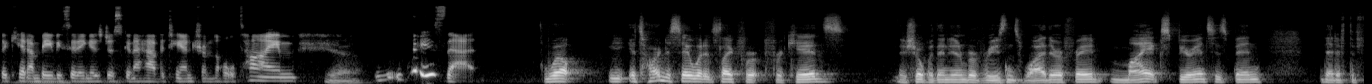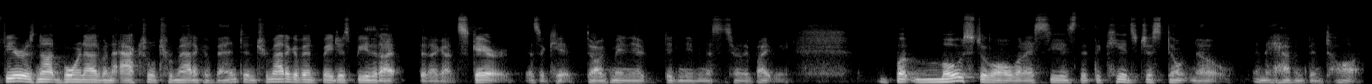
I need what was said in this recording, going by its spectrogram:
The kid I'm babysitting is just going to have a tantrum the whole time. yeah. What is that? Well, it's hard to say what it's like for, for kids. They show up with any number of reasons why they're afraid. My experience has been that if the fear is not born out of an actual traumatic event, and traumatic event may just be that I that I got scared as a kid. Dog mania didn't even necessarily bite me. But most of all, what I see is that the kids just don't know and they haven't been taught.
